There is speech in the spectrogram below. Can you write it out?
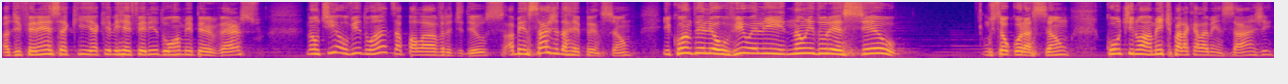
A diferença é que aquele referido homem perverso não tinha ouvido antes a palavra de Deus, a mensagem da repreensão, e quando ele ouviu, ele não endureceu o seu coração continuamente para aquela mensagem.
